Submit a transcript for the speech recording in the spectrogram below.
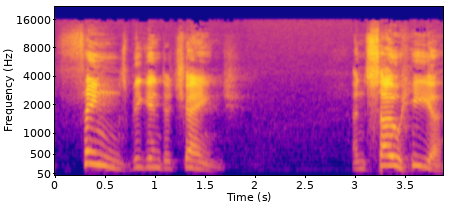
things begin to change. And so here,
